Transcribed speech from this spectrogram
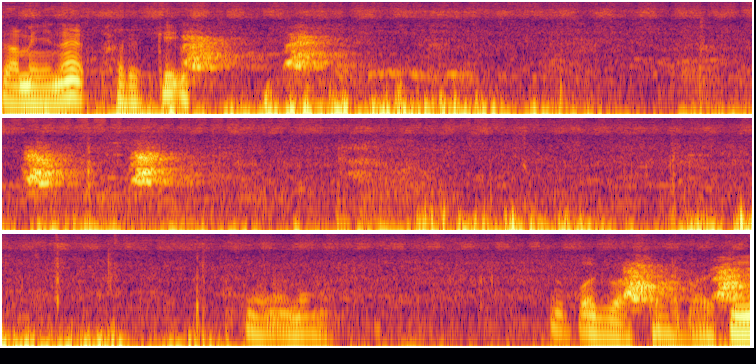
caminet per aquí. No, no. No pots baixar per aquí.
